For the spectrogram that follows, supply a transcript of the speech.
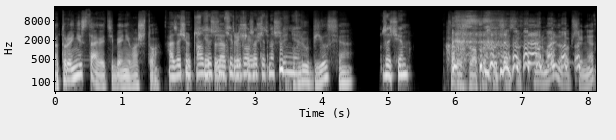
которая не ставит тебя ни во что. А зачем ты А с ней зачем тебе продолжать отношения? Влюбился. Зачем? Хороший вопрос. Сейчас нормально вообще, нет?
